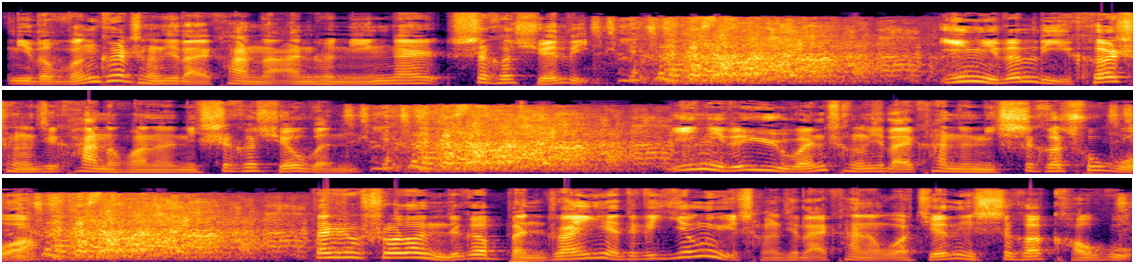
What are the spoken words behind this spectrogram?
你的文科成绩来看呢，鹌鹑你应该适合学理。以你的理科成绩看的话呢，你适合学文；以你的语文成绩来看呢，你适合出国。但是说到你这个本专业这个英语成绩来看呢，我觉得你适合考古。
